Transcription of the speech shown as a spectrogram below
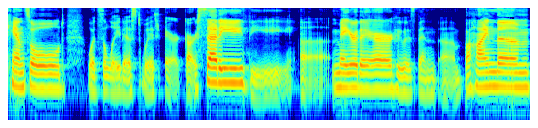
canceled. What's the latest with Eric Garcetti, the uh, mayor there, who has been um, behind them?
